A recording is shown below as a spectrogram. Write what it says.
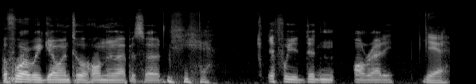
before we go into a whole new episode, Yeah. if we didn't already. Yeah.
